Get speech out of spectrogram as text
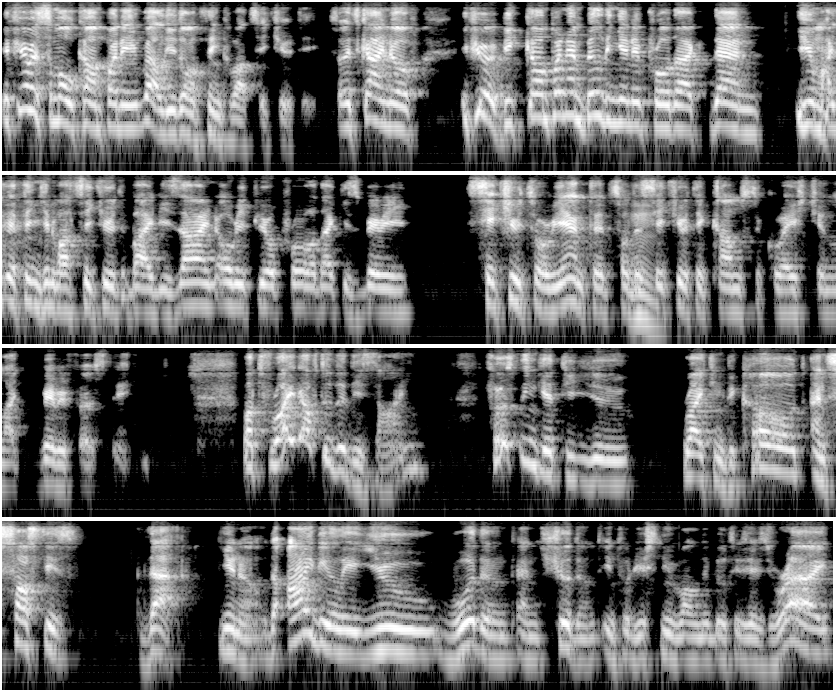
If you're a small company, well, you don't think about security. So it's kind of, if you're a big company and building any product, then you might be thinking about security by design, or if your product is very security oriented. So the mm. security comes to question like very first thing. But right after the design, first thing that you do, writing the code and SAST is that. You know, the ideally you wouldn't and shouldn't introduce new vulnerabilities as you write.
